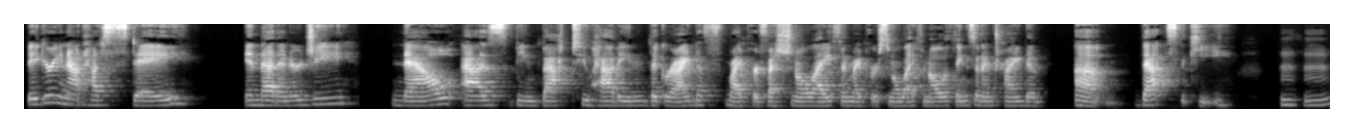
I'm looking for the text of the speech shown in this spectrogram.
figuring out how to stay in that energy now as being back to having the grind of my professional life and my personal life and all the things that I'm trying to um, that's the key. Mm-hmm.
